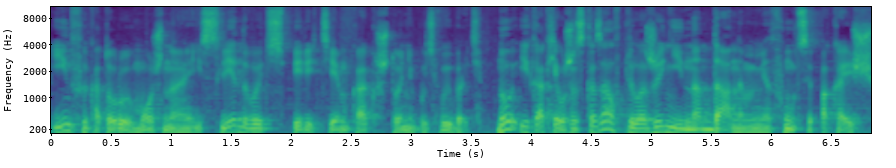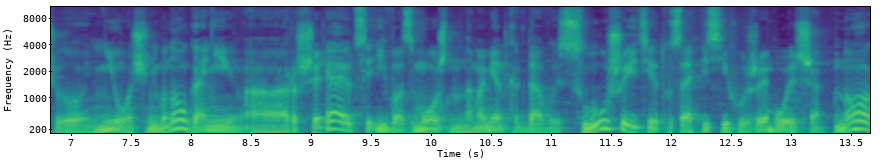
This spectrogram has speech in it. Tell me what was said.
инфы, которую можно исследовать, перед тем, как что-нибудь выбрать. Ну и, как я уже сказал, в приложении на данный момент функций пока еще не очень много, они а, расширяются, и, возможно, на момент, когда вы слушаете эту запись, их уже больше. Но,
